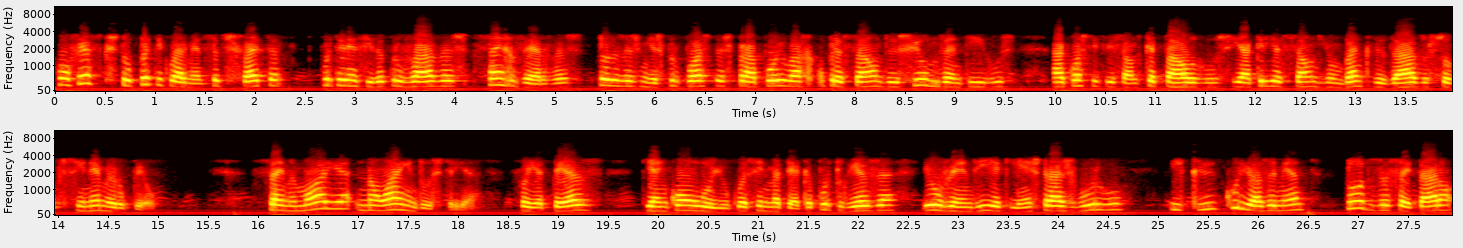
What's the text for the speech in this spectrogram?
Confesso que estou particularmente satisfeita por terem sido aprovadas, sem reservas, todas as minhas propostas para apoio à recuperação de filmes antigos, à constituição de catálogos e à criação de um banco de dados sobre cinema europeu. Sem memória não há indústria. Foi a tese que, em conluio com a Cinemateca Portuguesa, eu vendi aqui em Estrasburgo e que, curiosamente, todos aceitaram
